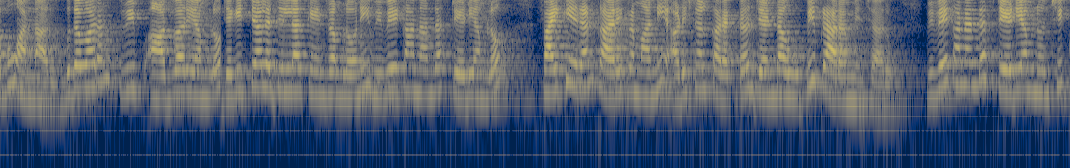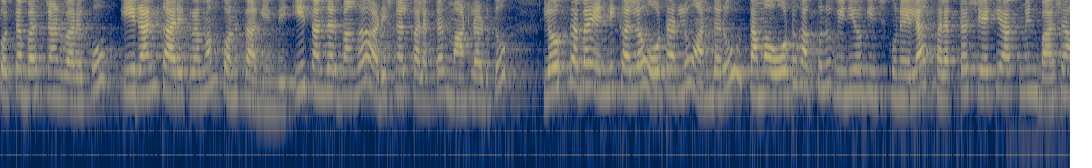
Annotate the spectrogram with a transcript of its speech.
చంద్రబాబు అన్నారు. బుధవారం స్వీప్ ఆధ్వర్యంలో జగిత్యాల జిల్లా కేంద్రంలోని వివేకానంద స్టేడియంలో ఫైవ్ కే రన్ కార్యక్రమాన్ని అడిషనల్ కలెక్టర్ జెండా ఊపి ప్రారంభించారు. వివేకానంద స్టేడియం నుంచి కొత్త బస్టాండ్ వరకు ఈ రన్ కార్యక్రమం కొనసాగింది. ఈ సందర్భంగా అడిషనల్ కలెక్టర్ మాట్లాడుతూ లోక్సభ ఎన్నికల్లో ఓటర్లు అందరూ తమ ఓటు హక్కును వినియోగించుకునేలా కలెక్టర్ షేక్ యాస్మిన్ బాషా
